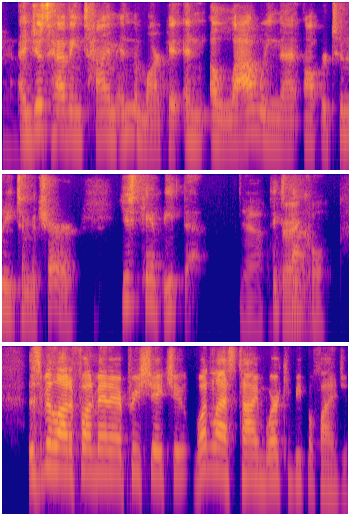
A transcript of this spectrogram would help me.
Yeah. and just having time in the market and allowing that opportunity to mature. You just can't beat that. Yeah. Takes Very time. cool. This has been a lot of fun, man. I appreciate you. One last time, where can people find you?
